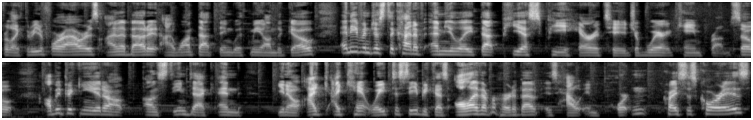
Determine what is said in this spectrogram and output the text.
for like three to four hours. I'm about it. I want that thing with me on the go. And even just to kind of emulate that PSP heritage of where it came from. So I'll be picking it up on Steam Deck. And, you know, I, I can't wait to see because all I've ever heard about is how important Crisis Core is.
